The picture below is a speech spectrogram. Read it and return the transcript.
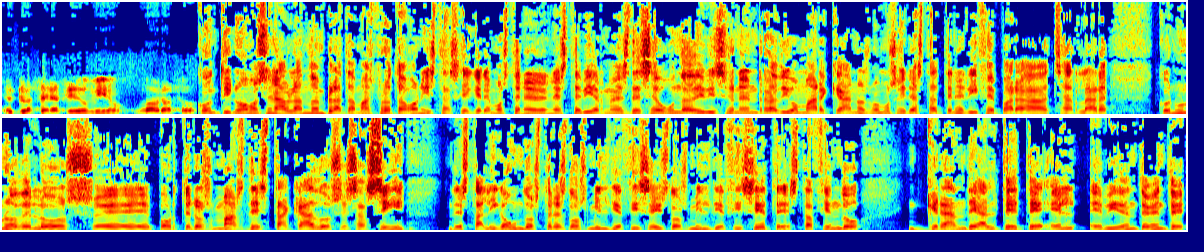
El placer ha sido mío. Un abrazo. Continuamos en Hablando en Plata. Más protagonistas que queremos tener en este viernes de Segunda División en Radio Marca. Nos vamos a ir hasta Tenerife para charlar con uno de los eh, porteros más destacados, es así, de esta Liga 1-2-3 2016-2017. Está haciendo grande altete. Él, evidentemente,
